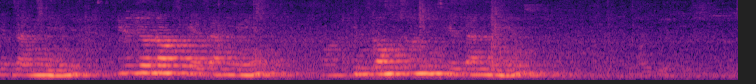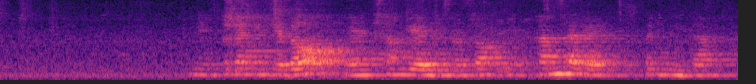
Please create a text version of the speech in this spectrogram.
회장님, 일윤옥 회장님, 어, 김동춘 회장님, 네, 회장님께도 네, 참여해 주셔서 네, 감사를 드립니다.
